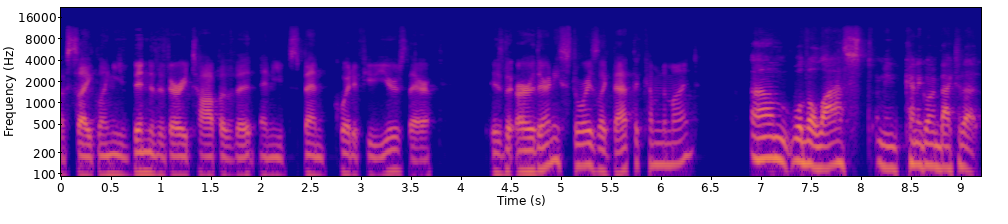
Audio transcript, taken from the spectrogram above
of cycling you've been to the very top of it and you've spent quite a few years there is there are there any stories like that that come to mind Um, well, the last, I mean, kind of going back to that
